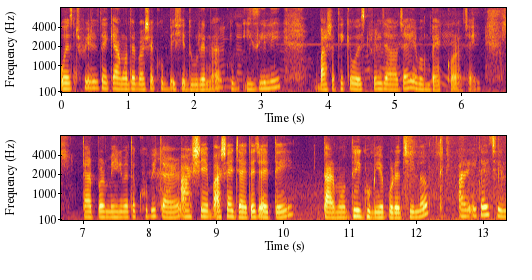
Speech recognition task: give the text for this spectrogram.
ওয়েস্টফিল্ড থেকে আমাদের বাসা খুব বেশি দূরে না, খুব ইজিলি বাসা থেকে ওয়েস্টফিল্ড যাওয়া যায় এবং ব্যাক করা যায়। তারপর মেহরিমা তো খুবই টায়ার আর সে বাসায় যাইতে যাইতেই তার মধ্যেই ঘুমিয়ে পড়েছিল। আর এটাই ছিল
